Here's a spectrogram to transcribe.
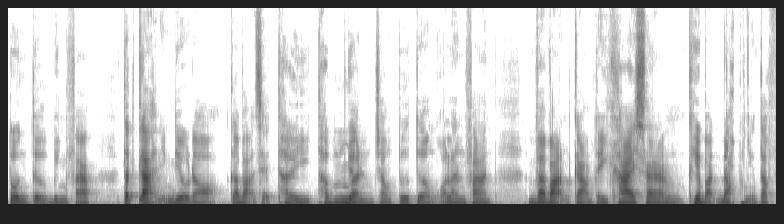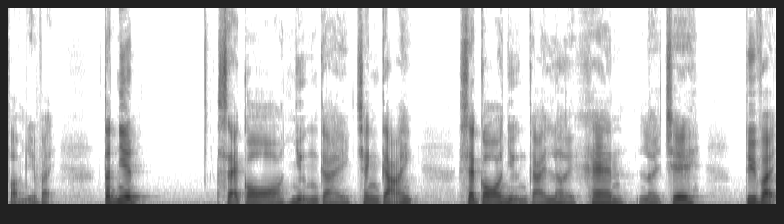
tôn tử binh pháp. Tất cả những điều đó các bạn sẽ thấy thấm nhuần trong tư tưởng của Lan Phan và bạn cảm thấy khai sáng khi bạn đọc những tác phẩm như vậy. Tất nhiên sẽ có những cái tranh cãi, sẽ có những cái lời khen, lời chê. Tuy vậy,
